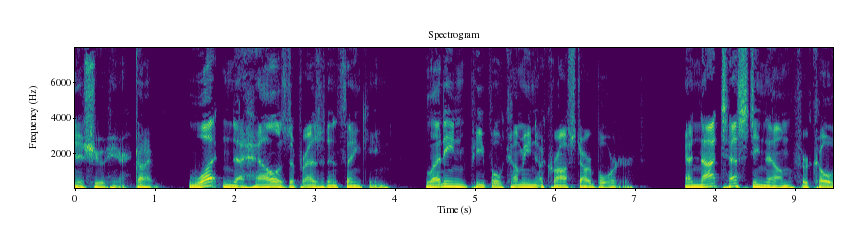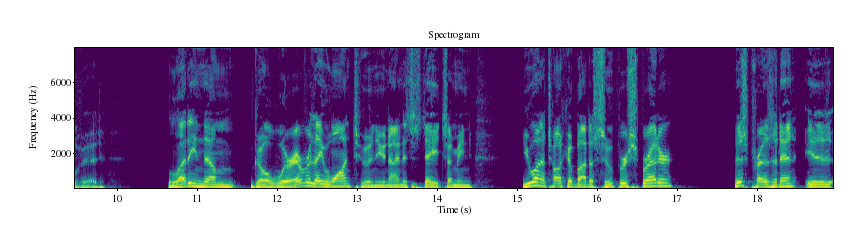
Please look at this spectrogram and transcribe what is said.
issue here. Got it. What in the hell is the president thinking? Letting people coming across our border and not testing them for COVID, letting them go wherever they want to in the United States. I mean, you want to talk about a super spreader? This president is,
